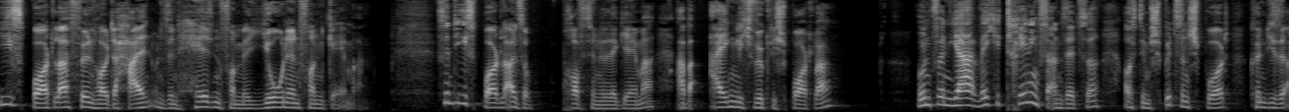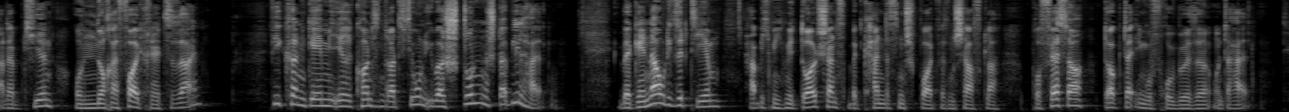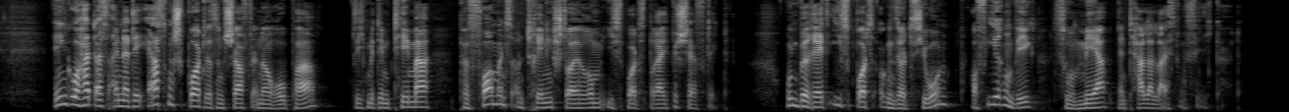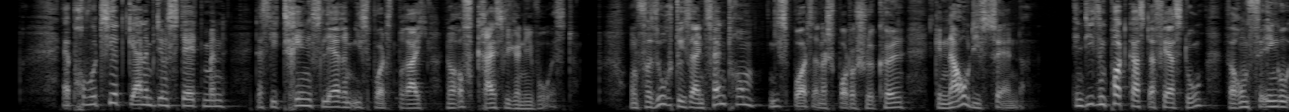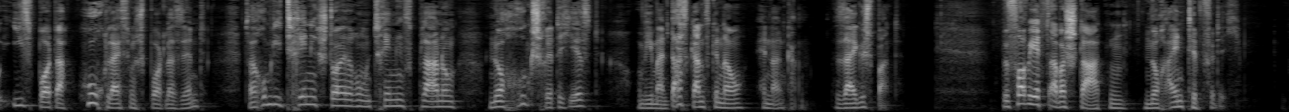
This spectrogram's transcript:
E-Sportler füllen heute Hallen und sind Helden von Millionen von Gamern. Sind E-Sportler also professionelle Gamer, aber eigentlich wirklich Sportler? Und wenn ja, welche Trainingsansätze aus dem Spitzensport können diese adaptieren, um noch erfolgreicher zu sein? Wie können Gamer ihre Konzentration über Stunden stabil halten? Über genau diese Themen habe ich mich mit Deutschlands bekanntesten Sportwissenschaftler, Professor Dr. Ingo Frohböse, unterhalten. Ingo hat als einer der ersten Sportwissenschaftler in Europa sich mit dem Thema Performance- und Trainingssteuerung im E-Sports-Bereich beschäftigt und berät E-Sports-Organisationen auf ihrem Weg zu mehr mentaler Leistungsfähigkeit. Er provoziert gerne mit dem Statement, dass die Trainingslehre im E-Sports-Bereich noch auf Kreisliganiveau ist und versucht durch sein Zentrum E-Sports an der Sporthochschule Köln genau dies zu ändern. In diesem Podcast erfährst du, warum für Ingo E-Sportler Hochleistungssportler sind, warum die Trainingssteuerung und Trainingsplanung noch rückschrittig ist und wie man das ganz genau ändern kann. Sei gespannt. Bevor wir jetzt aber starten, noch ein Tipp für dich.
